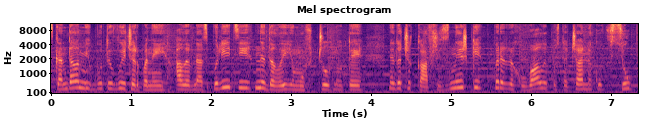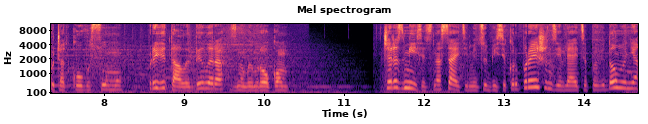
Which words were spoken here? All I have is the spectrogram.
Скандал міг бути вичерпаний, але в Нацполіції не дали йому вщухнути. Не дочекавшись знижки, перерахували постачальнику всю початкову суму. Привітали дилера з Новим роком. Через місяць на сайті Mitsubishi Corporation з'являється повідомлення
